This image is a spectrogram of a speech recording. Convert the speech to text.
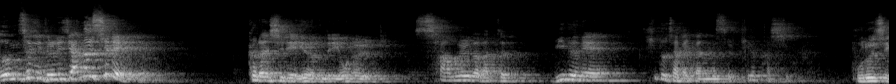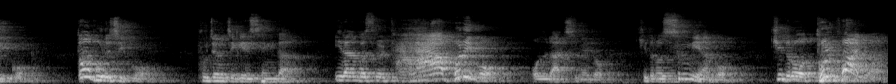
음성이 들리지 않는 시대예요. 그런 시대에 여러분들이 오늘 사무엘과 같은 믿음의 기도자가 있다는 것을 기억하시고 부르짖고 또 부르짖고 부정적인 생각 이런 것을 다 버리고 오늘 아침에도 기도로 승리하고 기도로 돌파하여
